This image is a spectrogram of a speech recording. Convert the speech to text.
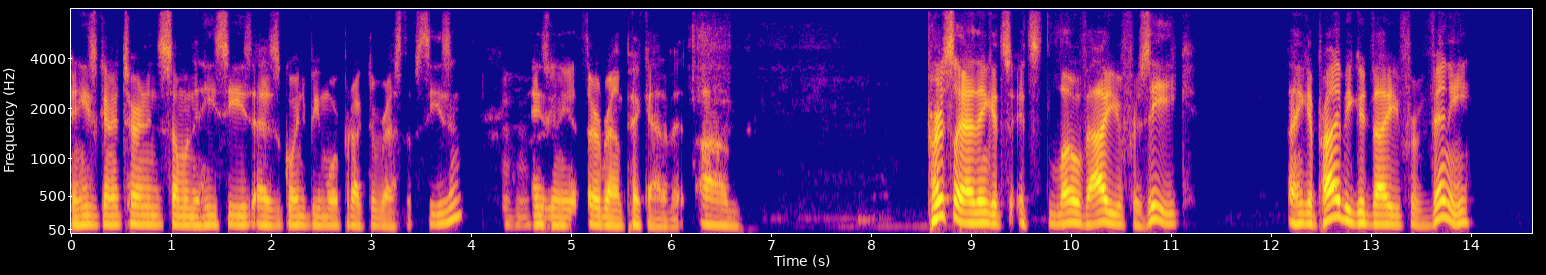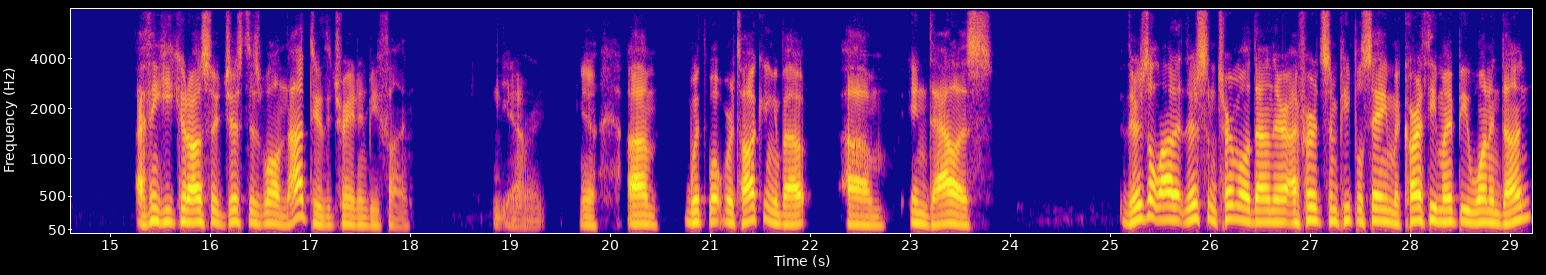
and he's going to turn into someone that he sees as going to be more productive rest of season Mhm. and he's going to get a third round pick out of it. Um, personally, I think it's it's low value for Zeke. I think it'd probably be good value for Vinny. I think he could also just as well not do the trade and be fine. Yeah. Right. Um, with what we're talking about um, in Dallas, there's a lot of there's some turmoil down there. I've heard some people saying McCarthy might be one and done.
